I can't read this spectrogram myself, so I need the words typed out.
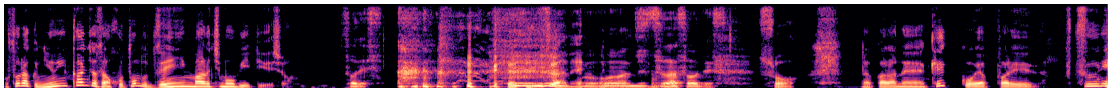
おそらく入院患者さんほとんど全員マルチモビリティでしょ。そうです。実はね。実はそうです。そう。だからね、結構やっぱり普通に、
